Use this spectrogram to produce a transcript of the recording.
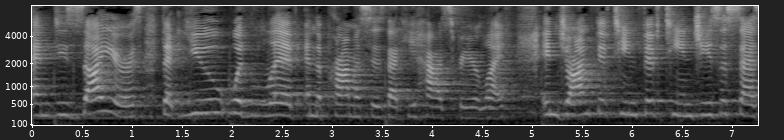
and desires that you would live in the promises that he has for your life. In John 15 15, Jesus says,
